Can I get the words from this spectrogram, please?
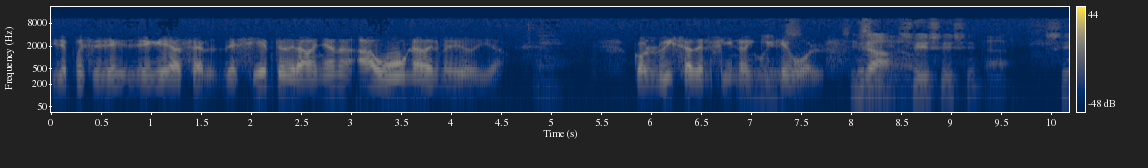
y después llegué, llegué a hacer de 7 de la mañana a 1 del mediodía con Luisa Delfino y Luis. Quique Wolf. Mirá, sí, sí, sí. sí.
